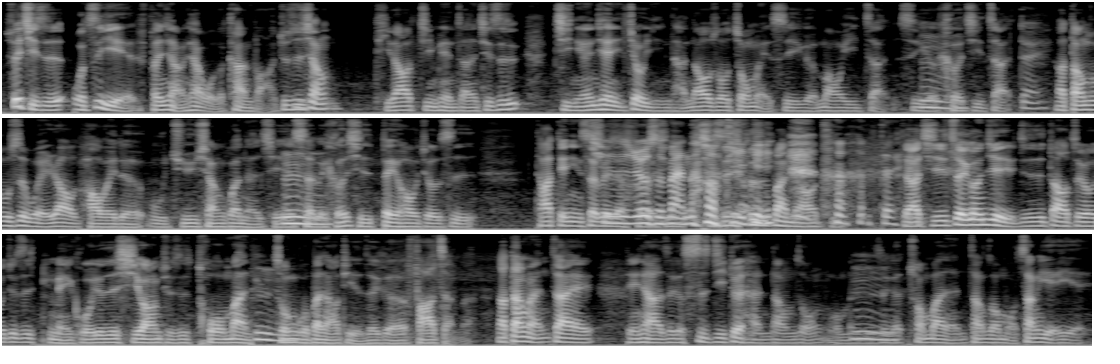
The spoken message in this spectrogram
所以其实我自己也分享一下我的看法，就是像。提到晶片战，其实几年前就已经谈到说，中美是一个贸易战，是一个科技战。嗯、对，那当初是围绕华为的五 G 相关的这些设备，嗯、可是其实背后就是。它电信设备的其实就是半导体，其实就是半导体。对对啊，其实最关键也就是到最后就是美国就是希望就是拖慢中国半导体的这个发展嘛。嗯、那当然在等一下这个世纪对谈当中，我们的这个创办人张忠谋张爷爷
